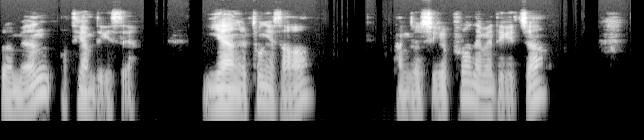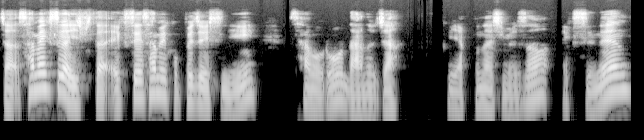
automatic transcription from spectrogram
그러면 어떻게 하면 되겠어요? 이항을 통해서 방정식을 풀어내면 되겠죠? 자, 3x가 20이다. x에 3이 곱해져 있으니 3으로 나누자. 그 약분하시면서 x는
